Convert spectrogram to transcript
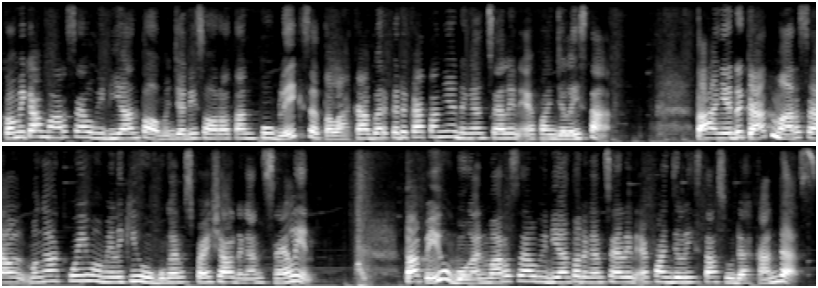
Komika Marcel Widianto menjadi sorotan publik setelah kabar kedekatannya dengan Selin Evangelista. Tak hanya dekat, Marcel mengakui memiliki hubungan spesial dengan Selin. Tapi hubungan Marcel Widianto dengan Selin Evangelista sudah kandas.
